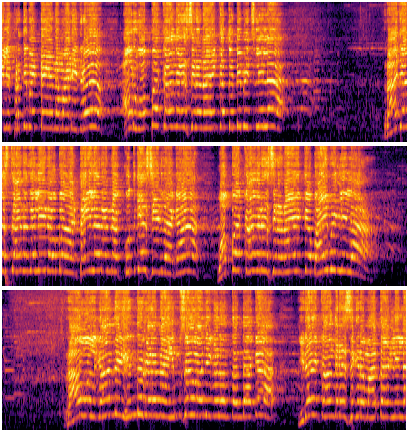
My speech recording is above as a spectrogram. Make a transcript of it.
ಇಲ್ಲಿ ಪ್ರತಿಭಟನೆಯನ್ನ ಮಾಡಿದ್ರು ಅವರು ಒಬ್ಬ ಕಾಂಗ್ರೆಸ್ಸಿನ ನಾಯಕ ದುಡ್ಡು ಬಿಚ್ಚಲಿಲ್ಲ ರಾಜಸ್ಥಾನದಲ್ಲಿ ಒಬ್ಬ ಟೈಲರ್ ಅನ್ನ ಕುತ್ತಿಗೆ ಸಿಡಿದಾಗ ಒಬ್ಬ ಕಾಂಗ್ರೆಸ್ಸಿನ ನಾಯಕ ಬಾಯಿ ಬಿಡ್ಲಿಲ್ಲ ರಾಹುಲ್ ಗಾಂಧಿ ಹಿಂದೂಗಳನ್ನ ಹಿಂಸಾವಾದಿಗಳು ಅಂತಂದಾಗ ಇದೇ ಕಾಂಗ್ರೆಸ್ಗರ ಮಾತಾಡ್ಲಿಲ್ಲ.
